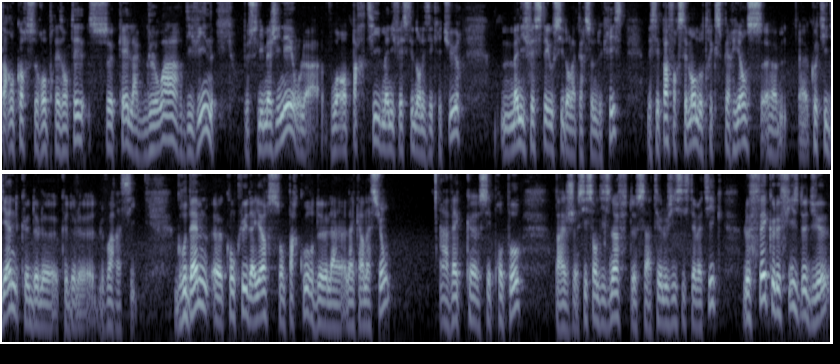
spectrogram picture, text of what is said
pas encore se représenter ce qu'est la gloire divine. On peut se l'imaginer, on la voit en partie manifestée dans les Écritures, manifestée aussi dans la personne de Christ, mais ce n'est pas forcément notre expérience euh, quotidienne que de le voir ainsi. Grudem euh, conclut d'ailleurs son parcours de l'incarnation avec euh, ses propos, page 619 de sa théologie systématique, le fait que le Fils de Dieu,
